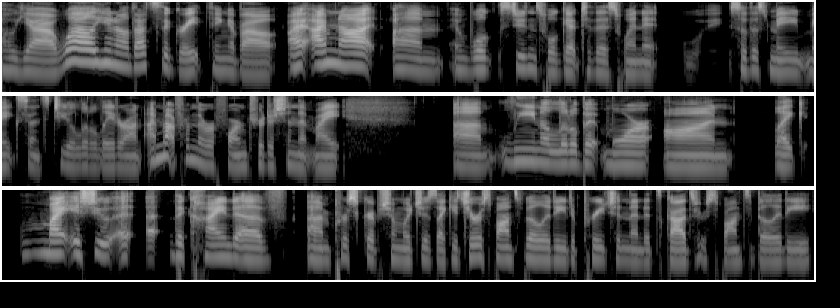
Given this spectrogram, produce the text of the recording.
Oh yeah. Well, you know, that's the great thing about I, I'm not um and we'll students will get to this when it so this may make sense to you a little later on. I'm not from the reformed tradition that might um lean a little bit more on like my issue uh, uh, the kind of um, prescription which is like it's your responsibility to preach and then it's God's responsibility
